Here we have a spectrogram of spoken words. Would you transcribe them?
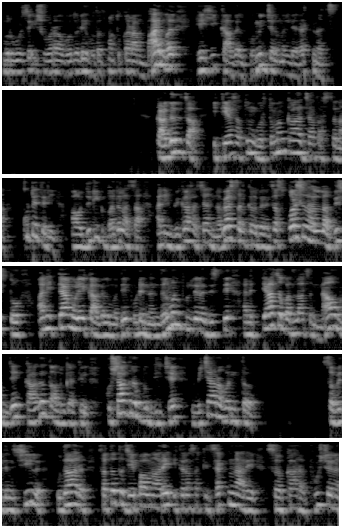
मुरगुडचे ईश्वरराव गोदडे हुतात्मा तुकाराम भारमल हे ही कागल भूमीत जन्मलेले रत्नच. कागलचा इतिहासातून वर्तमान काळात जात असताना कुठेतरी औद्योगिक बदलाचा आणि विकासाच्या नव्या संकल्पनेचा स्पर्श झालेला दिसतो आणि त्यामुळे कागलमध्ये पुढे नंदनवन फुललेले दिसते आणि त्याच बदलाचं नाव म्हणजे कागल तालुक्यातील कुशाग्र बुद्धीचे विचारवंत संवेदनशील उदार सतत झेपावणारे इतरांसाठी झटणारे सहकार भूषण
